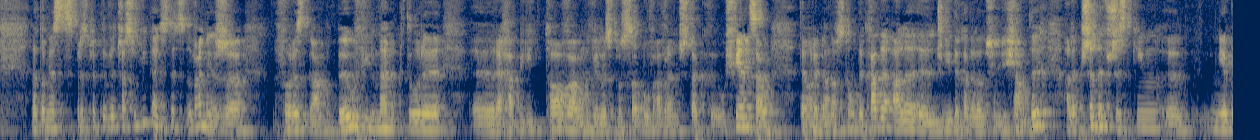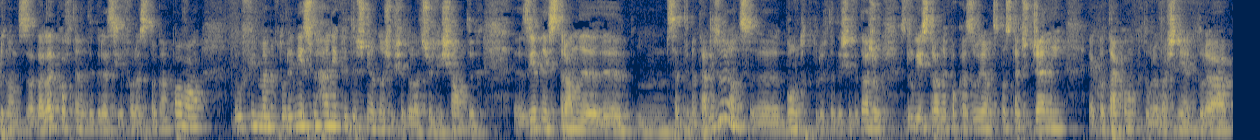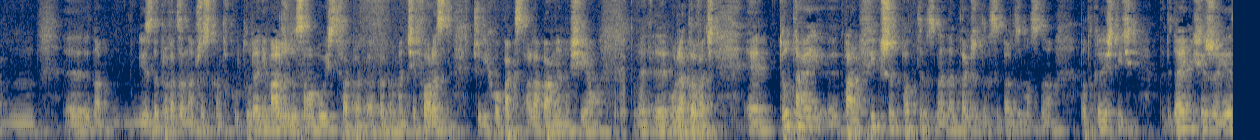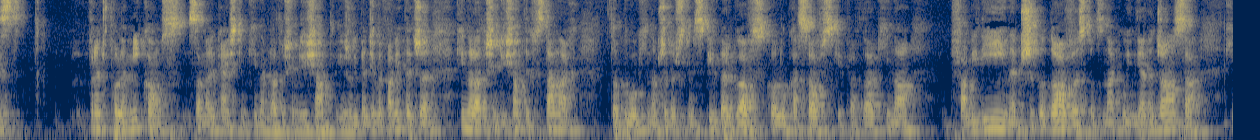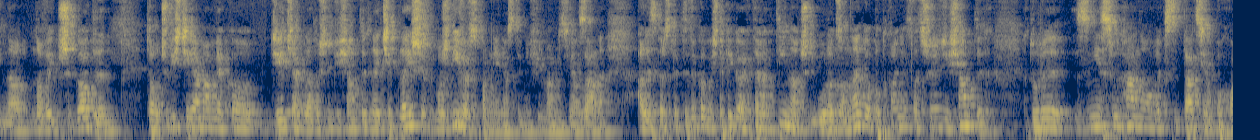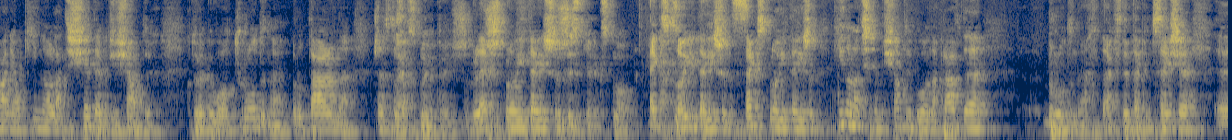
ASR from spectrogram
Natomiast z perspektywy czasu widać zdecydowanie, że Forrest Gump był filmem, który e, rehabilitował na wiele sposobów, a wręcz tak uświęcał tę reganowską dekadę, ale, e, czyli dekadę lat 80., ale przede wszystkim, e, nie brnąc za daleko w tę dygresję Forresto-Gumpową, był filmem, który niesłychanie krytycznie odnosił się do lat 60. Z jednej strony sentymentalizując bunt, który wtedy się wydarzył, z drugiej strony pokazując postać Jenny jako taką, która właśnie, która mm, no, jest doprowadzona przez kontrkulturę niemalże do samobójstwa, prawda? W pewnym momencie Forrest, czyli chłopak z Alabamy, musi ją uratować. E, e, uratować. Tutaj Pulp Fiction pod tym względem, także to chcę bardzo mocno podkreślić, wydaje mi się, że jest wręcz polemiką z, z amerykańskim kinem lat 80. Jeżeli będziemy pamiętać, że kino lat 80. w Stanach to było kino przede wszystkim Spielbergowsko-lukasowskie, prawda? Kino familijne, przygodowe, spod znaku Indiana Jonesa, kino nowej przygody, to oczywiście ja mam jako dzieciak lat 80. najcieplejsze możliwe wspomnienia z tymi filmami związane, ale z perspektywy kogoś takiego jak Tarantino, czyli urodzonego pod koniec lat 60., który z niesłychaną ekscytacją pochłaniał kino lat 70., które było trudne, brutalne, często Black exploitation. Black exploitation. Wszystkie explo exploitation, sexploitation. Kino lat 70. było naprawdę brudne, tak? w tym takim sensie yy,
